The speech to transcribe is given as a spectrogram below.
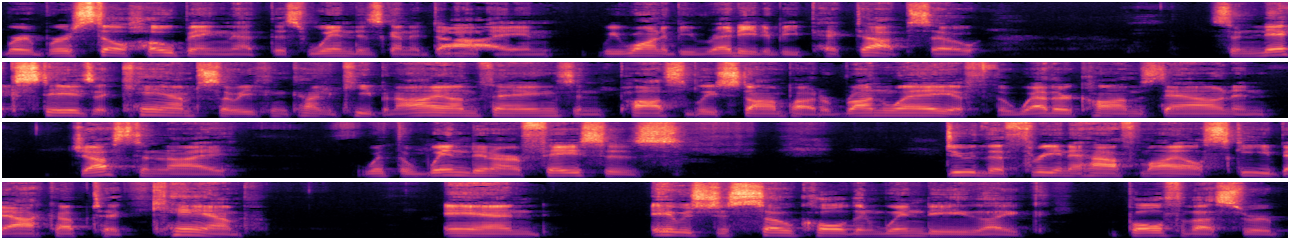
we're we're still hoping that this wind is going to die, and we want to be ready to be picked up. So so Nick stays at camp so he can kind of keep an eye on things and possibly stomp out a runway if the weather calms down. And Justin and I, with the wind in our faces, do the three and a half mile ski back up to camp. And it was just so cold and windy. Like both of us were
